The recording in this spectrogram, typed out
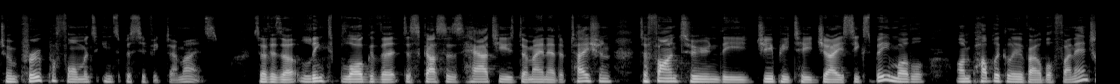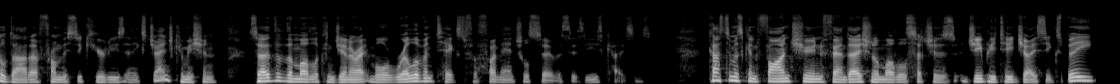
to improve performance in specific domains. So there's a linked blog that discusses how to use domain adaptation to fine tune the GPT J6B model on publicly available financial data from the Securities and Exchange Commission so that the model can generate more relevant text for financial services use cases. Customers can fine tune foundational models such as GPT J6B,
